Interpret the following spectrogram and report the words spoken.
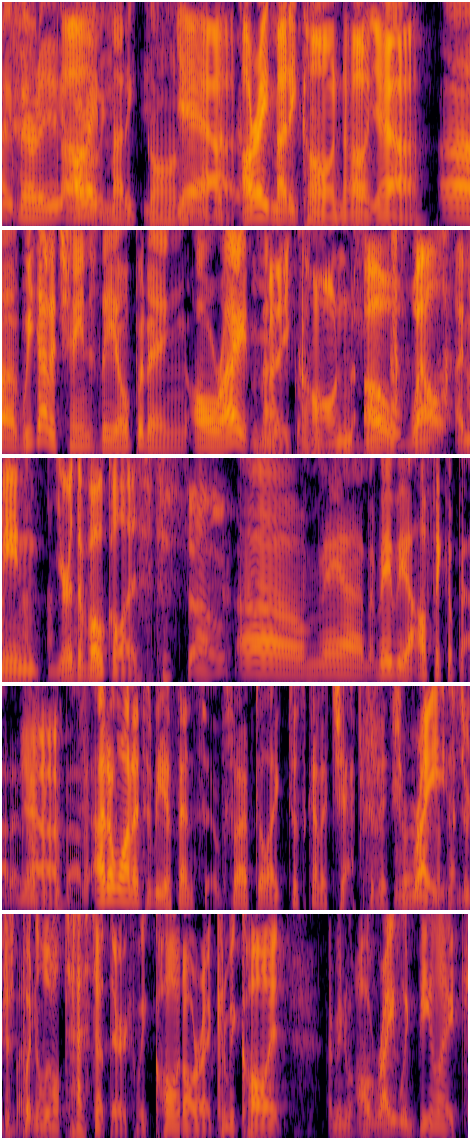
All right, Mary. All right, Oh, maricon. Yeah. All right, Maricon. Oh yeah. Uh, we got to change the opening. All right, maricon. Maricon. Oh well, I mean, you're the vocalist, so Oh man, maybe I'll think about it. Yeah. I'll think about it. I don't want it to be offensive, so I have to like just kind of check to make sure. Right. So just somebody. putting a little test out there. Can we call it all right? Can we call it? I mean, all right would be like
